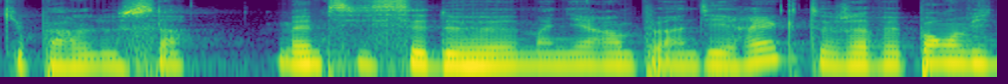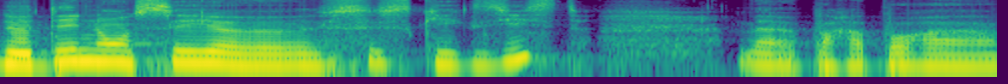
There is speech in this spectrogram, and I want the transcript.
qui parle de ça. Même si c'est de manière un peu indirecte, j'avais pas envie de dénoncer ce qui existe par rapport à,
